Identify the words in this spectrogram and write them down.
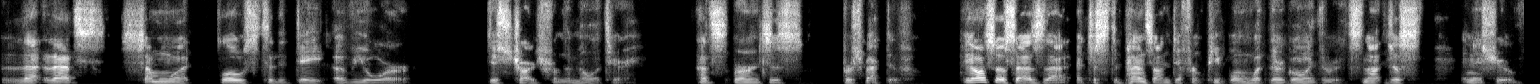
that that's somewhat close to the date of your discharge from the military. That's Burns's perspective. He also says that it just depends on different people and what they're going through. It's not just an issue of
